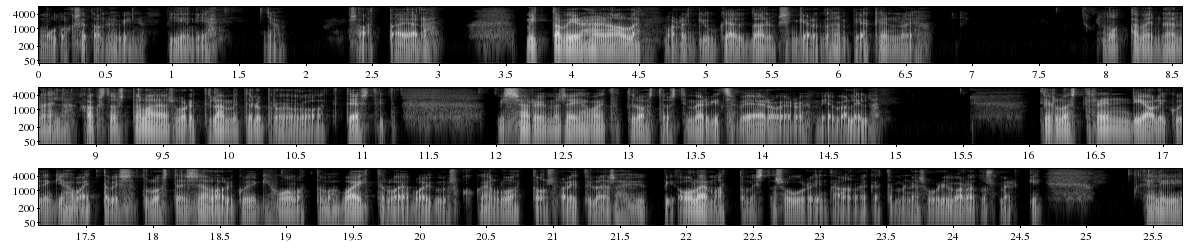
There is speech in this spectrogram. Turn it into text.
muutokset on hyvin pieniä ja saattaa jäädä mittavirheen alle, varsinkin kun käytetään yksinkertaisempia kennoja mutta mennään näillä. 12 pelaajaa suoritti lämmittelyprotokoolatitestit. Missään ryhmässä ei havaittu tilastollisesti merkitseviä eroja ryhmien välillä. Tietynlaista trendiä oli kuitenkin havaittavissa. Tulosten sisällä oli kuitenkin huomattava vaihtelua ja vaikutuskokojen luottamusvälit yleensä hyppi olemattomista suuriin. Tämä on aika tämmöinen suuri varoitusmerkki. Eli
